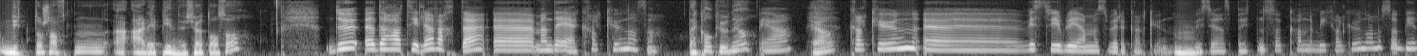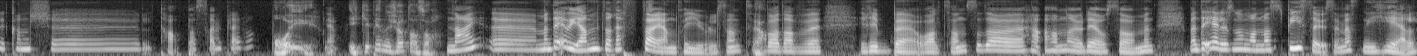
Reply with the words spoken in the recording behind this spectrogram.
nyttårsaften, er det pinnekjøtt også? Du, eh, det har tidligere vært det, eh, men det er kalkun, altså. Det er kalkun, ja. Ja. Ja. Kalkun. Eh, hvis vi blir hjemme, så blir det kalkun. Mm. Hvis vi reiser på hytten, så kan det bli kalkun, eller så blir det kanskje tapas, har vi pleid å ha. Oi! Ja. Ikke pinnekjøtt, altså. Nei, eh, men det er jo gjerne litt rester igjen fra jul, sant. Ja. Både av eh, ribbe og alt sånt, så da ha- havner jo det også. Men, men det er liksom noe man, man spiser jo seg nesten i hel.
